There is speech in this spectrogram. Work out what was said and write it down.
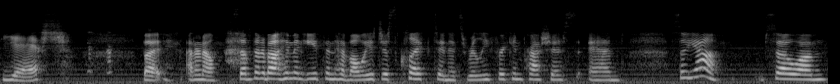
Yes. But I don't know. Something about him and Ethan have always just clicked and it's really freaking precious and so yeah. So um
